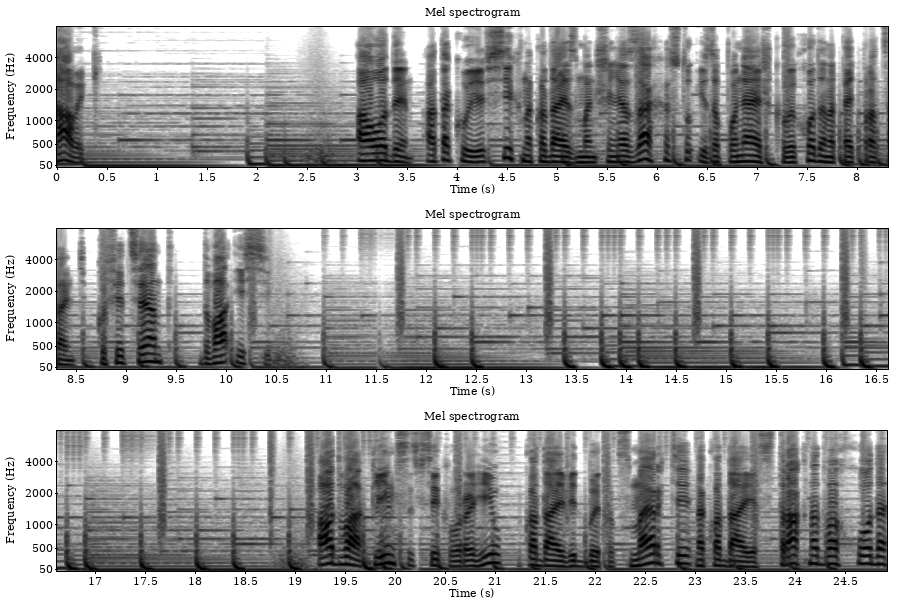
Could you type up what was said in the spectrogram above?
Навики. А1 атакує всіх, накладає зменшення захисту і заповняє школи на 5%. Коефіцієнт 2,7. А2 клінсить всіх ворогів, накладає відбиток смерті, накладає страх на 2 хода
